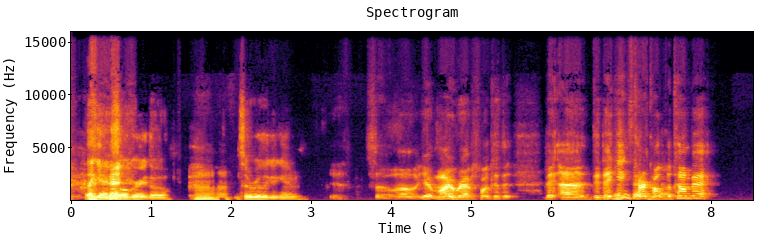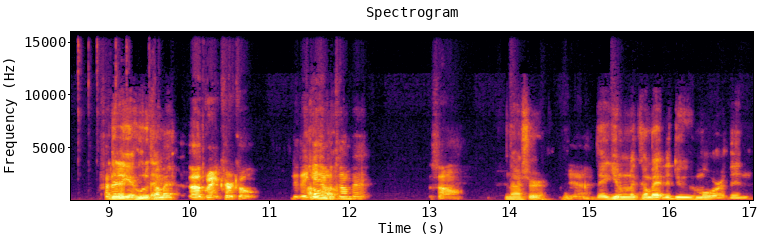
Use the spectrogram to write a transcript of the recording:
That game is so great though. mhm. It's a really good game. Yeah. so uh, yeah, Mario Rabbids because they uh, did they When get is Kirkhope to come back? Did that? they get who to come back? uh, Grant Kirkhope? Did they I get him know. to oh. come back? So Not sure. yeah, They get him to come back to do more than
